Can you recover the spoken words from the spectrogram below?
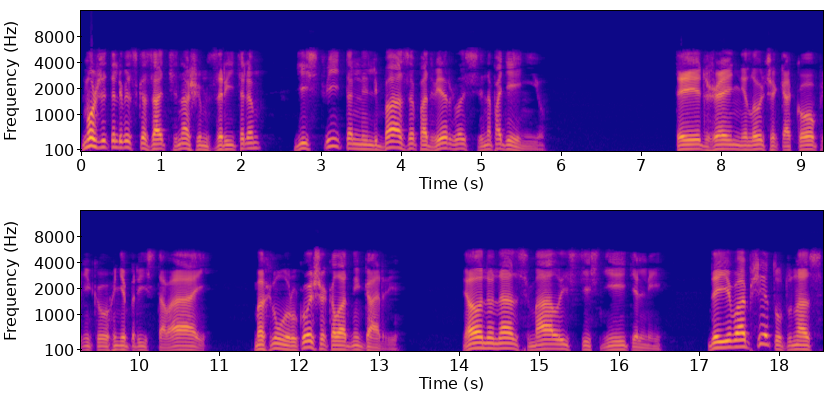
Можете ли вы сказать нашим зрителям, действительно ли база подверглась нападению? Ты, Дженни, лучше к окопнику не приставай, махнул рукой шоколадный Гарри. Он у нас малый стеснительный. Да и вообще тут у нас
